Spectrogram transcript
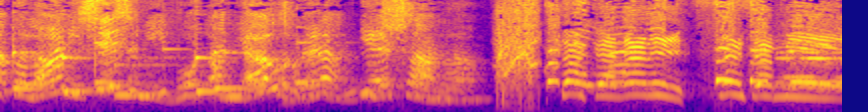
Takalani Sesemi word aan jou gebring, Eersanna. Takalani Sesame.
